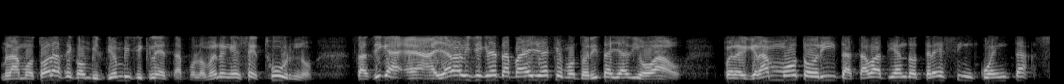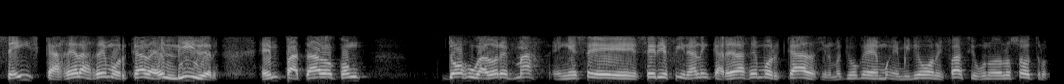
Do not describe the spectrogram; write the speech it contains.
la motora se convirtió en bicicleta, por lo menos en ese turno. O sea, así que eh, allá la bicicleta para ellos es que el motorista ya dio out. Pero el gran motorita está bateando 3.50, seis carreras remorcadas, el líder, empatado con dos jugadores más en esa serie final en carreras remorcadas, si no me equivoco, Emilio Bonifacio, uno de los otros.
